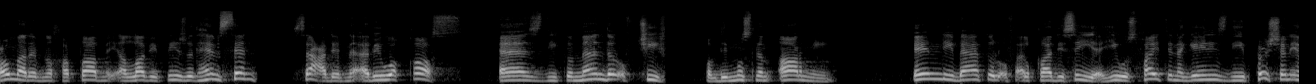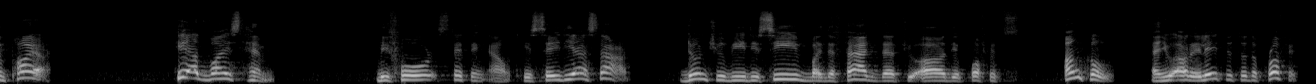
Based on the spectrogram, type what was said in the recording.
Umar ibn Khattab, may Allah be pleased with him, sent Sa'd ibn Abi Waqqas as the commander of chief of the Muslim army in the battle of Al-Qadisiyah. He was fighting against the Persian Empire. He advised him before setting out. He said, Ya Sa'd, don't you be deceived by the fact that you are the Prophet's uncle and you are related to the Prophet.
